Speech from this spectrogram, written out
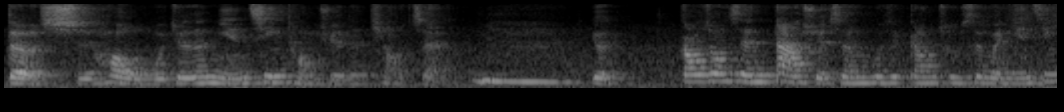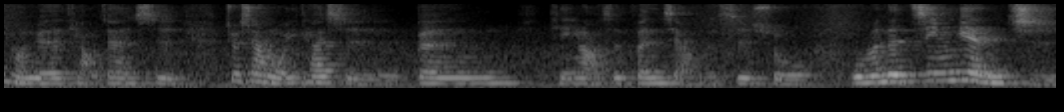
的时候，我觉得年轻同学的挑战，嗯，高中生、大学生或是刚出社会年轻同学的挑战是，就像我一开始跟婷老师分享的是说，我们的经验值，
